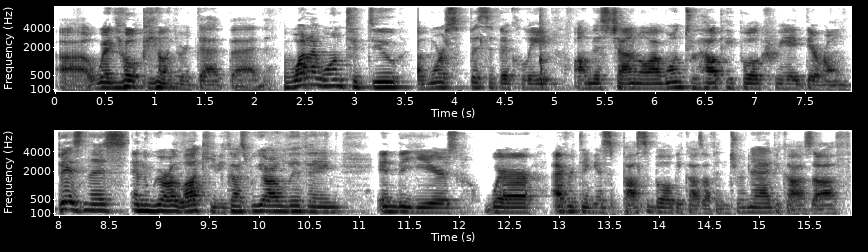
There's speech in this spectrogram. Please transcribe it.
uh, when you'll be on your deathbed. What I want to do uh, more specifically on this channel, I want to help people create their own business. And we are lucky because we are living in the years where everything is possible because of internet, because of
